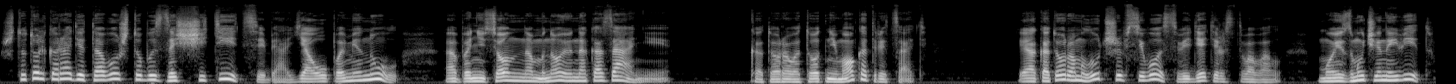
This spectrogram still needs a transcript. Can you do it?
что только ради того, чтобы защитить себя, я упомянул о понесенном мною наказании — которого тот не мог отрицать, и о котором лучше всего свидетельствовал мой измученный вид.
